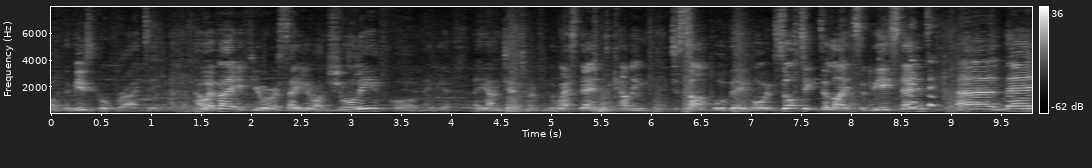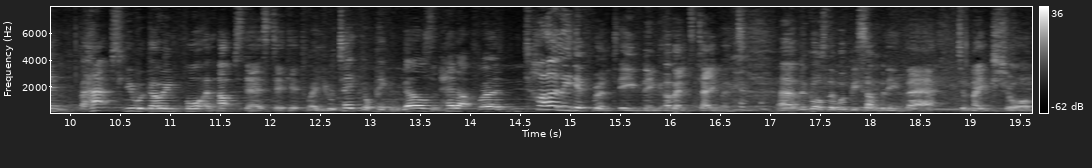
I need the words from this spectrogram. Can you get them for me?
Of the musical variety. However, if you were a sailor on shore leave, or maybe a, a young gentleman from the West End coming to sample the more exotic delights of the East End, uh, then perhaps you were going for an upstairs ticket where you would take your pick of the girls and head up for an entirely different evening of entertainment. Uh, but of course, there would be somebody there to make sure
